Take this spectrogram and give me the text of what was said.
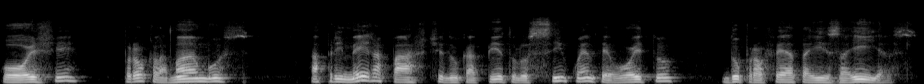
Hoje proclamamos a primeira parte do capítulo 58 do profeta Isaías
